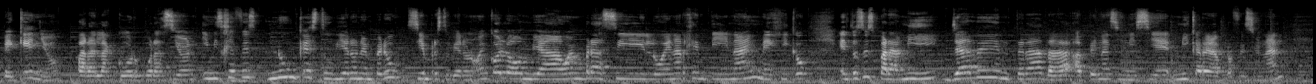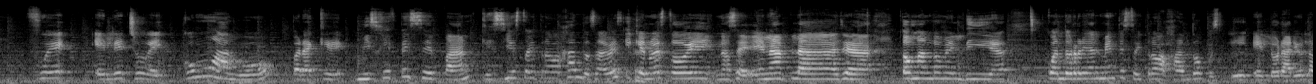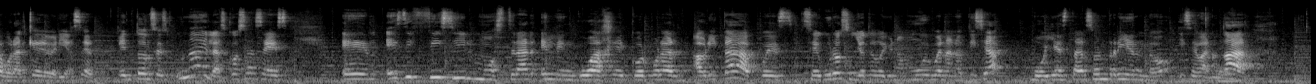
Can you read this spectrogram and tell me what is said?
pequeño para la corporación y mis jefes nunca estuvieron en Perú, siempre estuvieron o en Colombia o en Brasil o en Argentina, en México. Entonces para mí ya de entrada, apenas inicié mi carrera profesional, fue el hecho de cómo hago para que mis jefes sepan que sí estoy trabajando, ¿sabes? Y que no estoy, no sé, en la playa, tomándome el día, cuando realmente estoy trabajando, pues el- horario laboral que debería ser. Entonces, una de las cosas es, eh, es difícil mostrar el lenguaje corporal. Ahorita, pues seguro si yo te doy una muy buena noticia, voy a estar sonriendo y se va a notar.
